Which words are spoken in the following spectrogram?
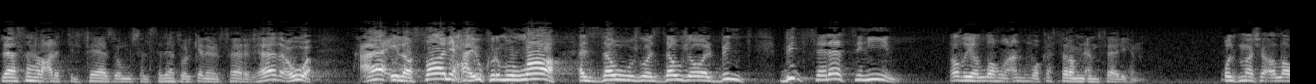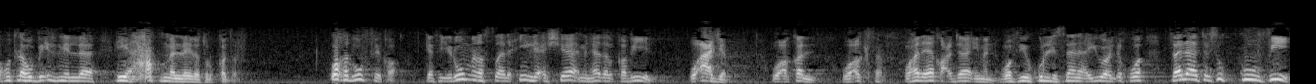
لا سهر على التلفاز والمسلسلات والكلام الفارغ هذا هو. عائلة صالحة يكرم الله. الزوج والزوجة والبنت بنت ثلاث سنين رضي الله عنهم وكثر من أمثالهم. قلت ما شاء الله. قلت له بإذن الله هي حتما ليلة القدر. وقد وفق كثيرون من الصالحين لأشياء من هذا القبيل وأعجب وأقل وأكثر وهذا يقع دائما وفي كل سنة أيها الإخوة فلا تشكوا فيه.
